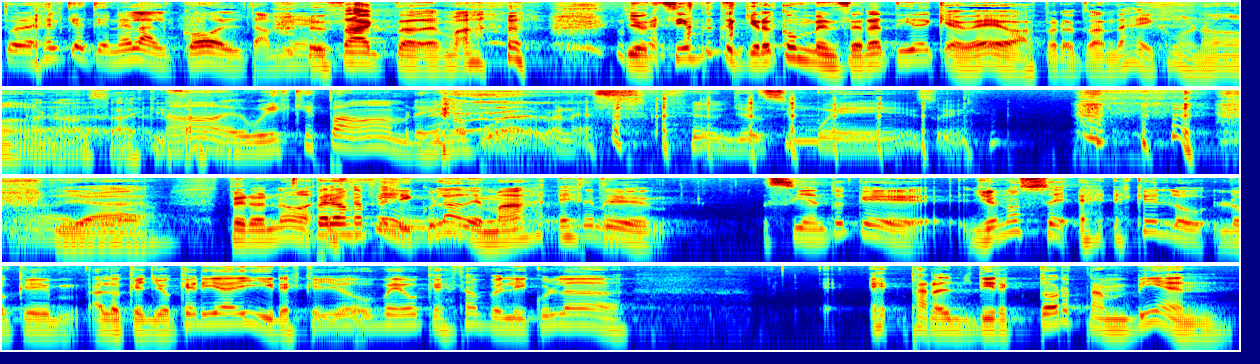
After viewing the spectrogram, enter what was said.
Tú eres el que tiene el alcohol también. Exacto, además. Yo siempre te quiero convencer a ti de que bebas, pero tú andas ahí como, no, no, sabes que No, el whisky es para hombres, yo no puedo con eso. Yo soy muy... Soy... Ya. Pero no, Pero, en esta fin, película además, dime. este, siento que, yo no sé, es, es que, lo, lo que a lo que yo quería ir es que yo veo que esta película, eh, para el director también,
